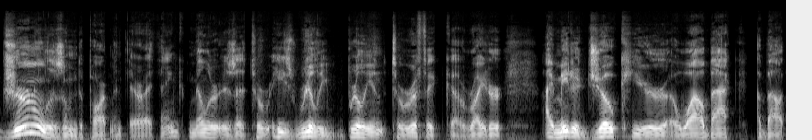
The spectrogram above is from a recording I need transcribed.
journalism department there. I think Miller is a ter- he's really brilliant, terrific uh, writer. I made a joke here a while back about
